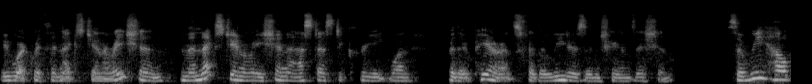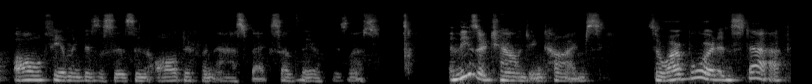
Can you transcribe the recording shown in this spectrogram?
We work with the next generation. And the next generation asked us to create one for their parents, for the leaders in transition. So we help all family businesses in all different aspects of their business. And these are challenging times. So our board and staff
